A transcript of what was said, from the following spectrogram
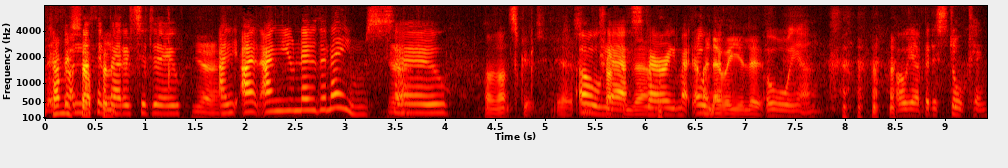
they've can be got nothing better to do. Yeah. And, and, and you know the names, Yeah. so. Oh, that's good. Yeah. So Oh you track yes, down. very much. Oh, I know yeah. where you live. Oh yeah. oh yeah, bit of stalking.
